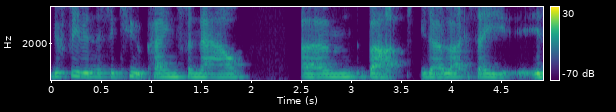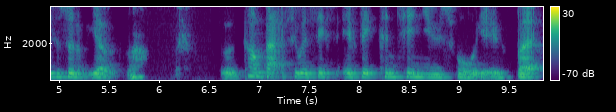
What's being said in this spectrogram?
you're feeling this acute pain for now um but you know like say it's a sort of you know come back to us if if it continues for you but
